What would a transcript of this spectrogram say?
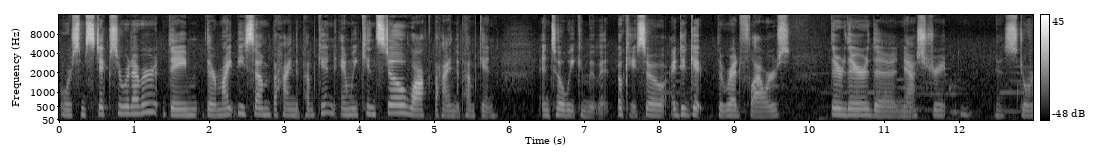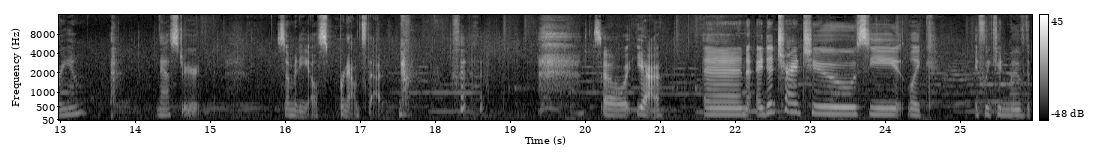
or some sticks or whatever, they there might be some behind the pumpkin and we can still walk behind the pumpkin until we can move it. Okay, so I did get the red flowers. They're there, the Nastri Nastorium? Nastor? Somebody else pronounced that. so, yeah. And I did try to see, like, if we could move the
